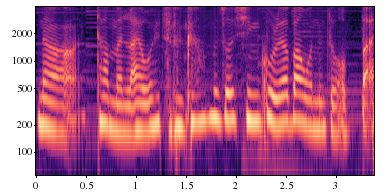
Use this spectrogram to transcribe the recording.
那他们来我也只能跟他们说辛苦了，要不然我能怎么办？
